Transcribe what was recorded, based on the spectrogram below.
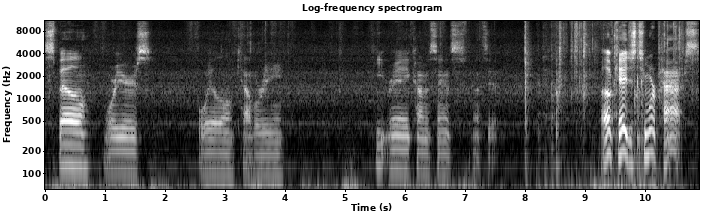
Spell, warriors, foil, cavalry, heat ray, common sense. That's it. Okay, just two more packs.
